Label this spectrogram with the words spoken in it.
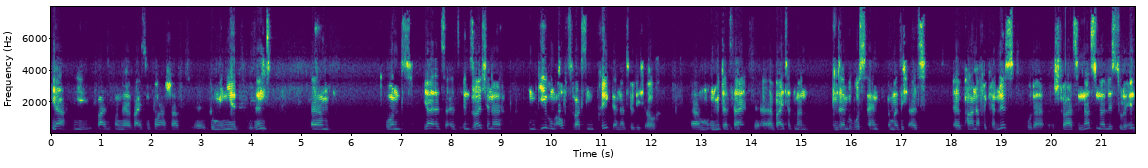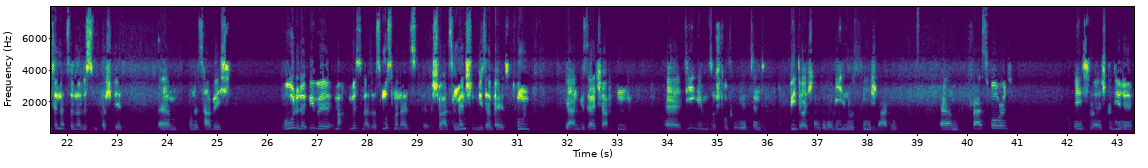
ja, die quasi von der weißen Vorherrschaft äh, dominiert sind. Ähm, und ja, als, als in solch einer Umgebung aufzuwachsen, prägt er natürlich auch. Ähm, und mit der Zeit äh, erweitert man in seinem Bewusstsein, wenn man sich als äh, Panafrikanist oder schwarzen Nationalist oder Internationalist versteht. Ähm, und das habe ich wohl oder übel machen müssen. Also das muss man als äh, schwarzen Menschen in dieser Welt tun. Ja, in Gesellschaften, äh, die eben so strukturiert sind wie Deutschland oder wie Industriestaaten. Ähm, fast forward, ich äh, studiere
